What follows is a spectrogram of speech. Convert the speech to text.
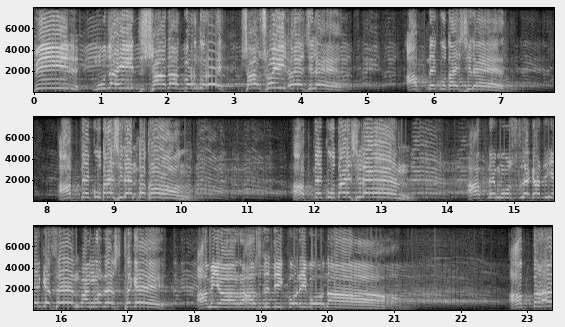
বীর মুজাহিদ শাহাদাত বরণ করে শহীদ হয়েছিলেন? আপনি কোথায় ছিলেন? আপনি কোথায় ছিলেন তখন? আপনি কোথায় ছিলেন? আপনি মুসলেখা দিয়ে গেছেন বাংলাদেশ থেকে। আমি আর রাজনীতি করিব না। আপনার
